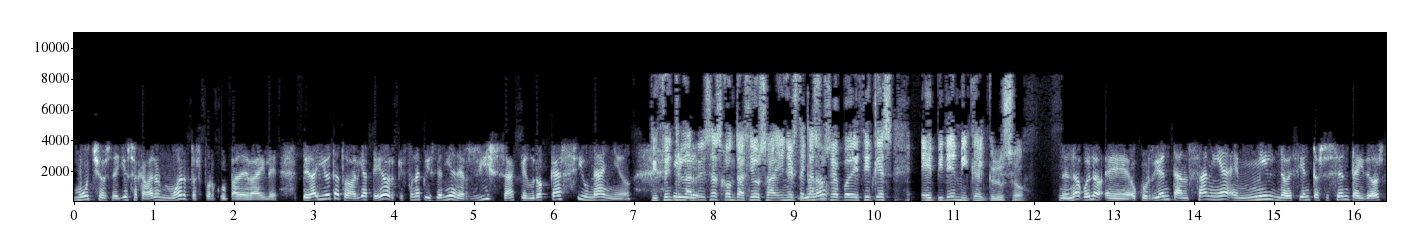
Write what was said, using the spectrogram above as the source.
Muchos de ellos acabaron muertos por culpa del baile. Pero hay otra todavía peor, que fue una epidemia de risa que duró casi un año. Dicen que la risa es contagiosa. En este caso se puede decir que es epidémica incluso. No, bueno, eh, ocurrió en Tanzania en 1962.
